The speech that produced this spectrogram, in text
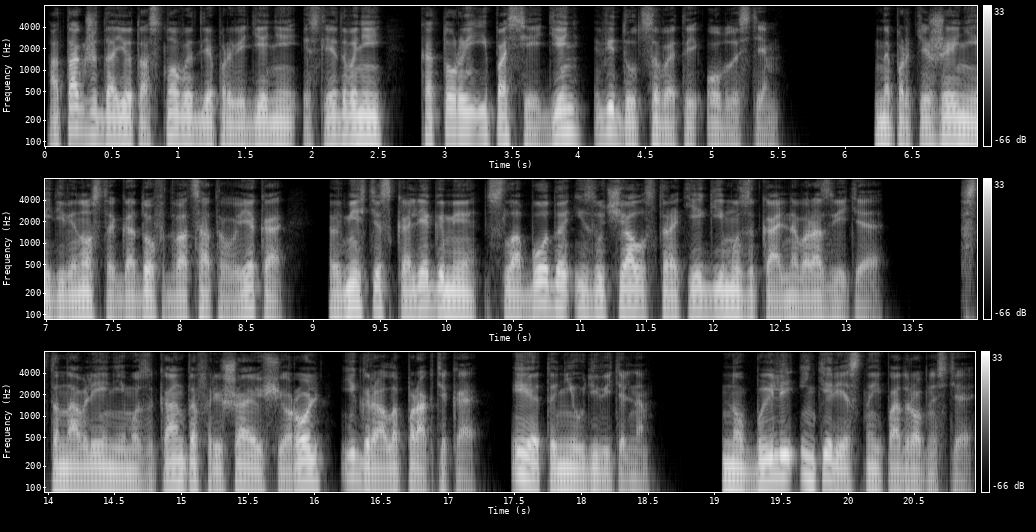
а также дает основы для проведения исследований которые и по сей день ведутся в этой области. На протяжении 90-х годов XX -го века вместе с коллегами Слобода изучал стратегии музыкального развития. В становлении музыкантов решающую роль играла практика, и это неудивительно. Но были интересные подробности.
